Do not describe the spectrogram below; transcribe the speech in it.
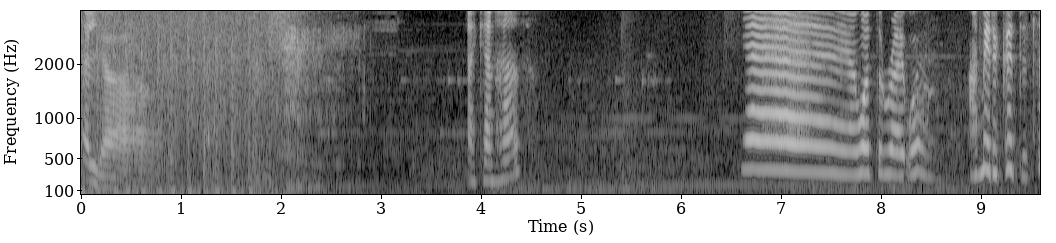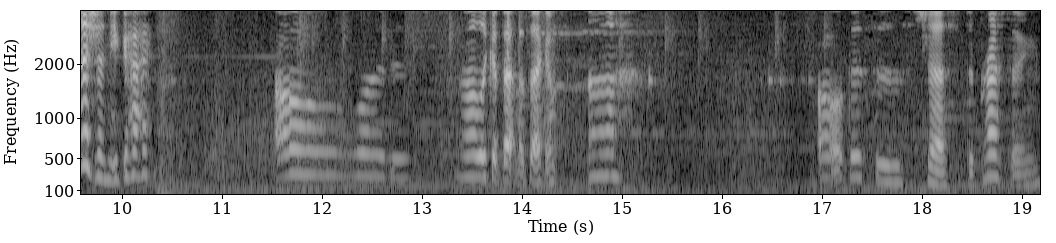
Hello. I can has? Yay! I went the right way. I made a good decision, you guys. Oh, what is... I'll look at that in a second. Uh... Oh, this is just depressing.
